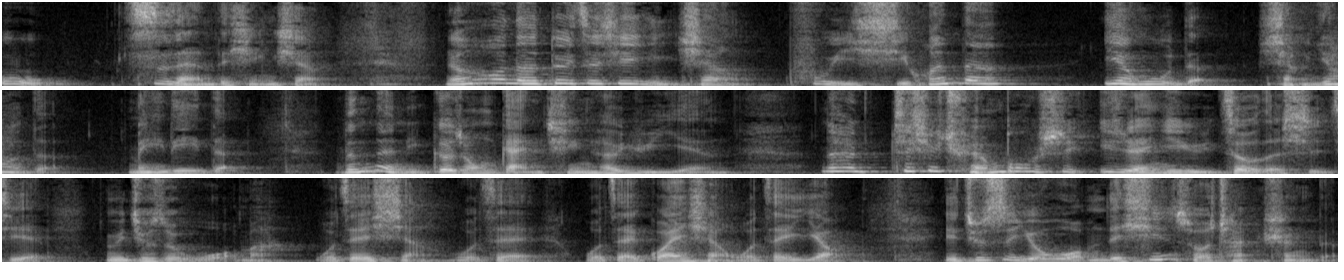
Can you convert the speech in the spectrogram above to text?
物。自然的形象，然后呢，对这些影像赋予喜欢的、厌恶的、想要的、美丽的等等，你各种感情和语言。那这些全部是一人一宇宙的世界，因为就是我嘛，我在想，我在我在观想，我在要，也就是由我们的心所产生的。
